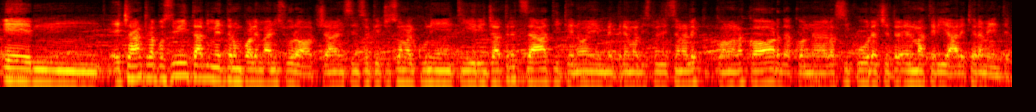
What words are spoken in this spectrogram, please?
e, mh, mm, e c'è anche la possibilità di mettere un po' le mani su roccia, nel senso che ci sono alcuni tiri già attrezzati che noi metteremo a disposizione le, con la corda, con la sicura eccetera, e il materiale chiaramente.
